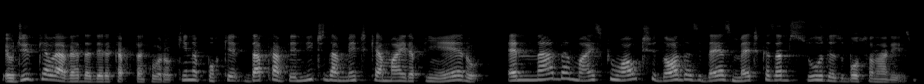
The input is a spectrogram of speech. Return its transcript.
Eu digo que ela é a verdadeira Capitã Cloroquina porque dá para ver nitidamente que a Mayra Pinheiro é nada mais que um outdoor das ideias médicas absurdas do bolsonarismo.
